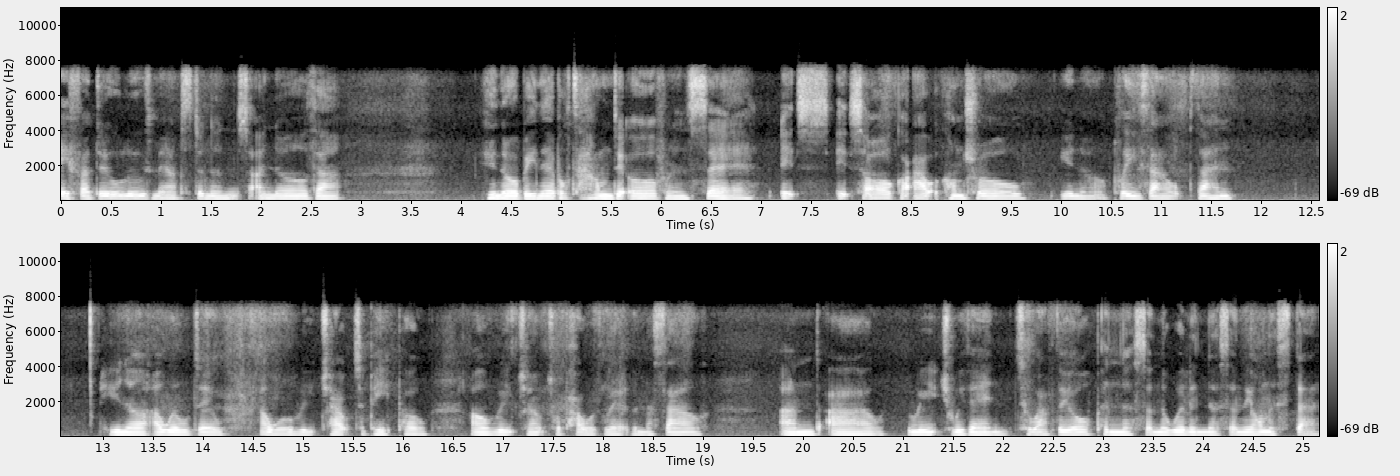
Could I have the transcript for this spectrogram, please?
if I do lose my abstinence, I know that, you know, being able to hand it over and say, it's it's all got out of control you know, please help, then, you know, I will do. I will reach out to people. I'll reach out to a power greater than myself. And I'll reach within to have the openness and the willingness and the honesty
